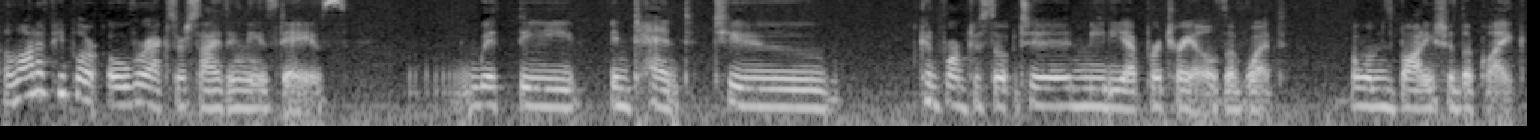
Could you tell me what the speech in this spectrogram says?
a lot of people are over exercising these days with the intent to conform to, so, to media portrayals of what a woman's body should look like.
